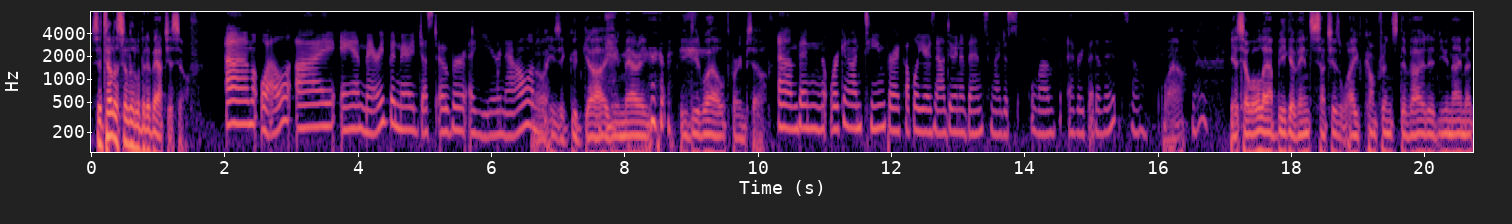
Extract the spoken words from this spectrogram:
So tell us a little bit about yourself. Um, well, I am married, been married just over a year now. Um, oh, he's a good guy. He married, he did well for himself. Um, been working on team for a couple years now, doing events, and I just love every bit of it. So, wow. Yeah. Yeah, so all our big events, such as Wave Conference, Devoted, you name it,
